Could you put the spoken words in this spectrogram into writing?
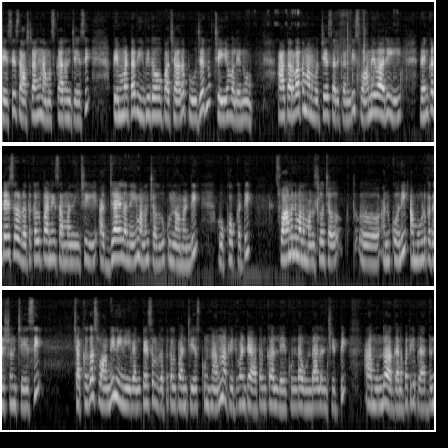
చేసి సాష్టాంగ నమస్కారం చేసి పిమ్మట వివిధోపచార పూజను చేయవలెను. ఆ తర్వాత మనం వచ్చేసరికండి స్వామివారి వెంకటేశ్వర వ్రతకల్పానికి సంబంధించి అధ్యాయాలని మనం చదువుకున్నామండి. ఒక్కొక్కటి. స్వామిని మనం మనసులో చదువు అనుకొని ఆ మూడు ప్రదర్శన చేసి చక్కగా స్వామి నేను ఈ వెంకటేశ్వర వ్రతకల్పాన్ని చేసుకుంటున్నాను. నాకు ఎటువంటి ఆటంకాలు లేకుండా ఉండాలని చెప్పి ఆ ముందు ఆ గణపతికి ప్రార్థన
